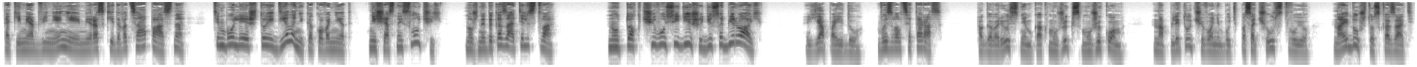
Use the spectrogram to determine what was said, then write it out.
Такими обвинениями раскидываться опасно. Тем более, что и дела никакого нет. Несчастный случай. Нужны доказательства». «Ну так чего сидишь? Иди собирай!» «Я пойду», — вызвался Тарас. «Поговорю с ним, как мужик с мужиком. Наплету чего-нибудь, посочувствую. Найду, что сказать».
